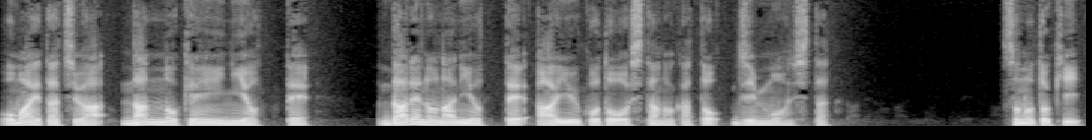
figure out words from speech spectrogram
お前たちは何の権威によって誰の名によってああいうことをしたのかと尋問した。その時、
